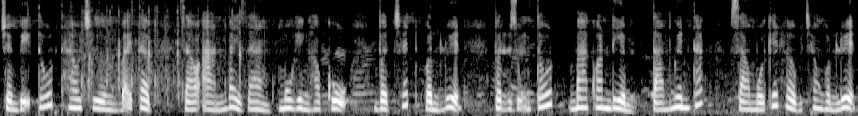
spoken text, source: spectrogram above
chuẩn bị tốt thao trường, bãi tập, giáo án bài giảng, mô hình học cụ, vật chất huấn luyện, vận dụng tốt ba quan điểm, tám nguyên tắc, sáu mối kết hợp trong huấn luyện,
